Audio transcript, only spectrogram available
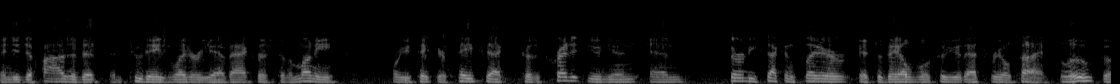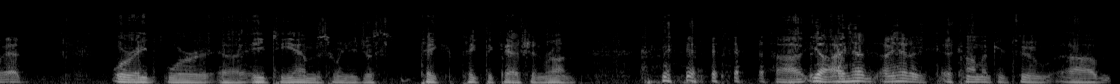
and you deposit it, and two days later you have access to the money, or you take your paycheck to the credit union and 30 seconds later it's available to you. That's real time. Lou, go ahead. Or or uh, ATMs when you just take take the cash and run. uh, yeah, I had I had a, a comment or two. Um,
